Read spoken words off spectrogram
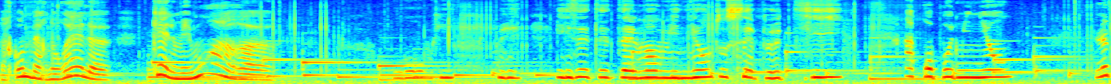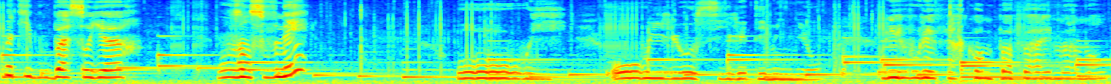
Par contre, Mère Noël, quelle mémoire Oh oui, mais ils étaient tellement mignons, tous ces petits. À propos de mignons, le petit Booba Sawyer, vous vous en souvenez? Oh oui, oh oui, lui aussi, il était mignon. Lui voulait faire comme papa et maman.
